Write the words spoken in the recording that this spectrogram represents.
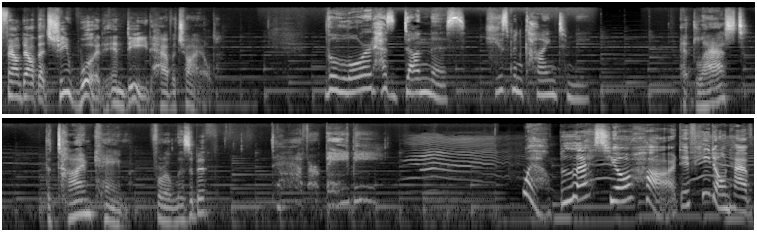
found out that she would indeed have a child. The Lord has done this. He has been kind to me. At last, the time came for Elizabeth to have her baby. Well, bless your heart if he don't have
